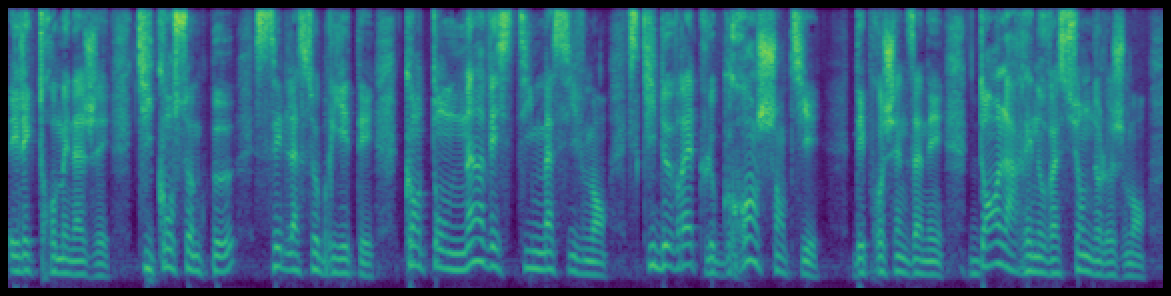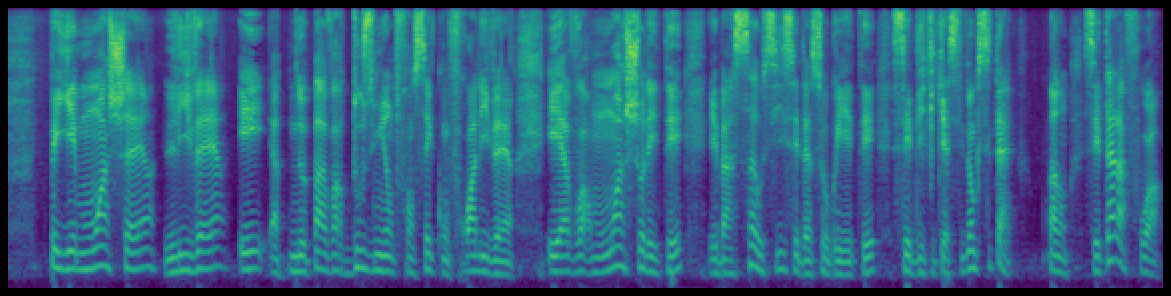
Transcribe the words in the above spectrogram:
électroménagers qui consomment peu, c'est de la sobriété. Quand on investit massivement, ce qui devrait être le grand chantier des prochaines années dans la rénovation de nos logements, payer moins cher l'hiver et ne pas avoir 12 millions de Français qui ont froid l'hiver et avoir moins chaud l'été, et ben ça aussi c'est de la sobriété, c'est de l'efficacité. Donc c'est à, pardon, c'est à la fois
